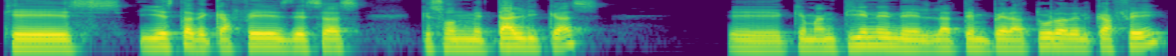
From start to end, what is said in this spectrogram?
que es, y esta de café es de esas que son metálicas, eh, que mantienen la temperatura del café.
